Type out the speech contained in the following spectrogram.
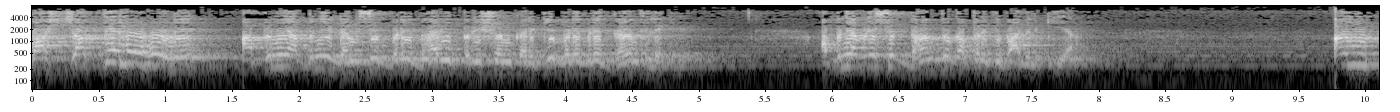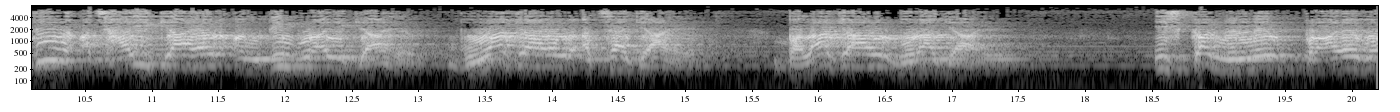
पाश्चात्य लोगों ने अपने अपने ढंग से बड़े भारी परिश्रम करके बड़े बड़े ग्रंथ लिखे। अपने अपने सिद्धांतों का प्रतिपादन किया। अंतिम अच्छाई क्या है और अंतिम बुराई क्या है? बुरा क्या है और अच्छा क्या है? भला क्या है और बुरा क्या है? इसका निर्णय प्राय वो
